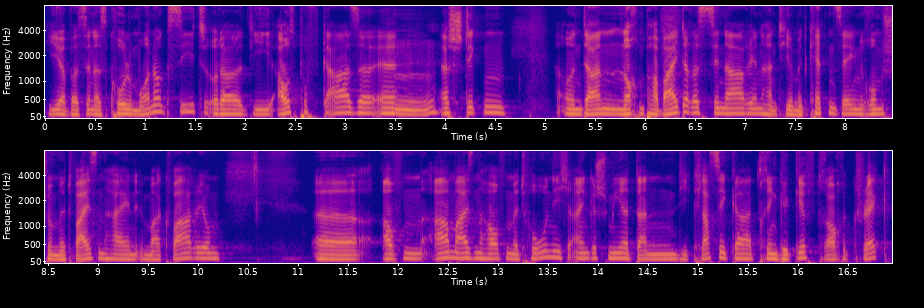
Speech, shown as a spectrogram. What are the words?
hier, was sind das, Kohlenmonoxid oder die Auspuffgase äh, mhm. ersticken. Und dann noch ein paar weitere Szenarien, hantieren mit Kettensägen rum, schon mit Weißenhaien im Aquarium. Äh, auf dem Ameisenhaufen mit Honig eingeschmiert, dann die Klassiker, trinke Gift, rauche Crack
